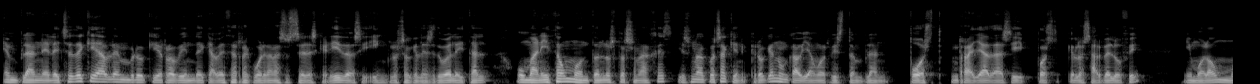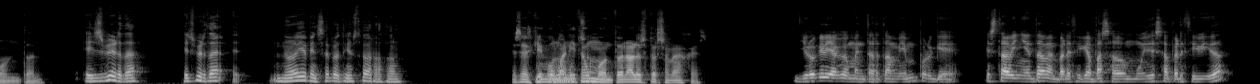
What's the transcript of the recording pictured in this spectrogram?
en plan, el hecho de que hablen Brooke y Robin de que a veces recuerdan a sus seres queridos, e incluso que les duele y tal, humaniza un montón los personajes y es una cosa que creo que nunca habíamos visto en plan post rayadas y post que lo salve Luffy y mola un montón. Es verdad, es verdad. Eh, No lo había pensado, pero tienes toda razón. O sea, es que Mola humaniza mucho. un montón a los personajes. Yo lo quería comentar también porque esta viñeta me parece que ha pasado muy desapercibida,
